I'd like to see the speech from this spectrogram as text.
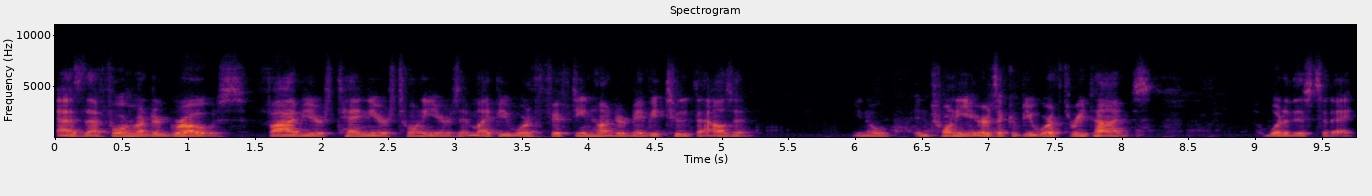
as that 400 grows, five years, 10 years, 20 years, it might be worth 1500, maybe 2000. You know, in 20 years, it could be worth three times what it is today.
